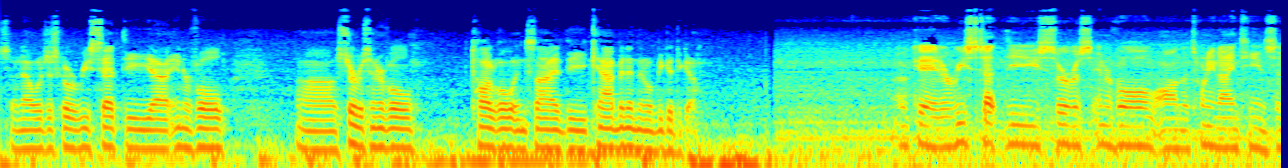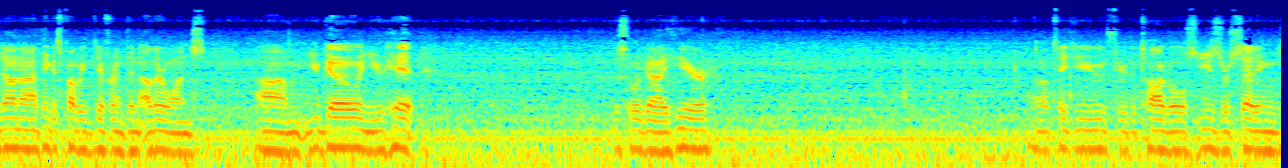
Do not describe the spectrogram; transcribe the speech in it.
So now we'll just go reset the uh, interval, uh, service interval toggle inside the cabin and then we'll be good to go. Okay, to reset the service interval on the 2019 Sedona, I think it's probably different than other ones. Um, you go and you hit this little guy here. And I'll take you through the toggles, user settings,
